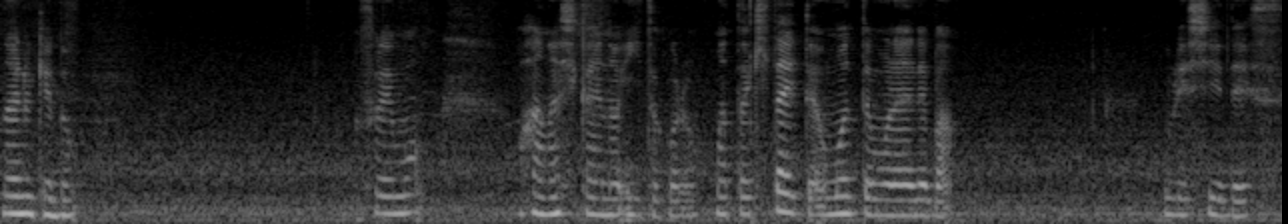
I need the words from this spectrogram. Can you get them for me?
なるけどそれもお話し会のいいところまた来たいって思ってもらえれば嬉しいです。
